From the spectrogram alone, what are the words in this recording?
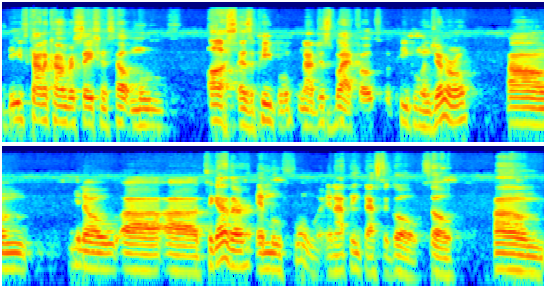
these kind of conversations help move us as a people, not just black folks, but people in general, um, you know, uh, uh, together and move forward. And I think that's the goal. So um,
